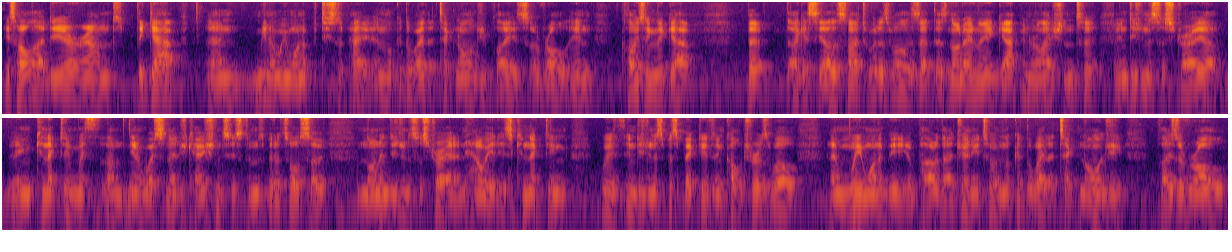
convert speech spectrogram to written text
this whole idea around the gap, and you know, we want to participate and look at the way that technology plays a role in closing the gap but I guess the other side to it as well is that there's not only a gap in relation to Indigenous Australia in connecting with um, you know Western education systems, but it's also non-Indigenous Australia and how it is connecting with Indigenous perspectives and culture as well. And we want to be a part of that journey too, and look at the way that technology plays a role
